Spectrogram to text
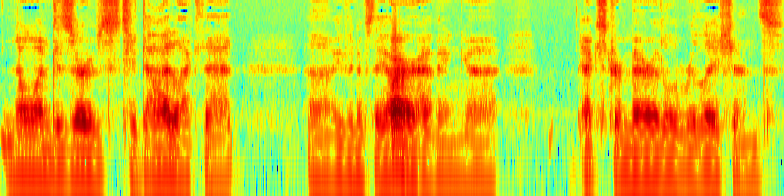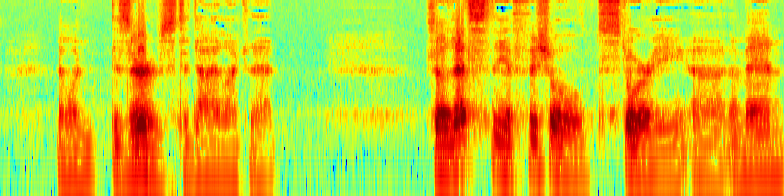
No one deserves to die like that, uh, even if they are having uh, extramarital relations. No one deserves to die like that. So that's the official story. Uh, a man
